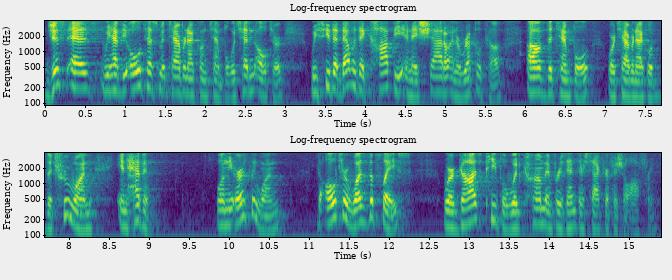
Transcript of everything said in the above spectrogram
just as we have the Old Testament tabernacle and temple, which had an altar, we see that that was a copy and a shadow and a replica of the temple or tabernacle, the true one, in heaven. Well, in the earthly one, the altar was the place where God's people would come and present their sacrificial offerings.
